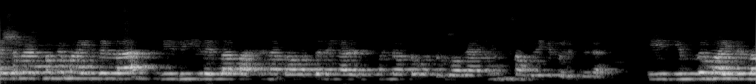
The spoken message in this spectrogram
ഗവേഷണാത്മകമായിട്ടുള്ള രീതിയിലുള്ള പഠന പ്രവർത്തനങ്ങൾ മുന്നോട്ട് കൊണ്ടുപോകാനും സൗകര്യപ്പെടുത്തുക. ഈ യുഗമായിട്ടുള്ള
